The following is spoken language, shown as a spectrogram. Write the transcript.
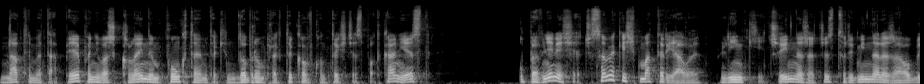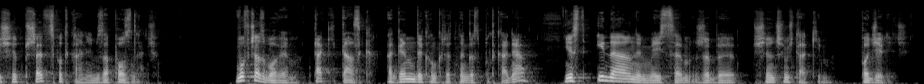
na tym etapie, ponieważ kolejnym punktem, takim dobrą praktyką w kontekście spotkań jest upewnienie się, czy są jakieś materiały, linki czy inne rzeczy, z którymi należałoby się przed spotkaniem zapoznać. Wówczas bowiem taki task agendy konkretnego spotkania jest idealnym miejscem, żeby się czymś takim podzielić.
